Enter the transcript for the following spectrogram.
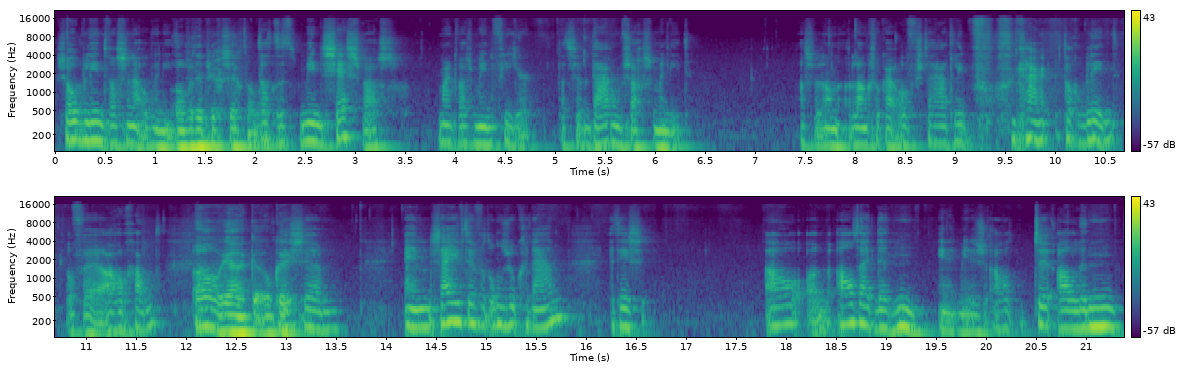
Zo blind was ze nou ook weer niet. Oh, wat heb je gezegd dan? Dat het min 6 was, maar het was min 4. Dat ze, daarom zag ze me niet. Als we dan langs elkaar over straat liepen, haar toch blind of eh, arrogant. Oh, ja, oké. Dus, ehm, en zij heeft even wat onderzoek gedaan. Het is al, altijd de n in het midden. Dus al, te allen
